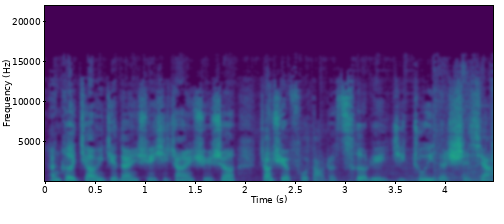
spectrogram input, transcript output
谈课教育阶段学习障碍学生教学辅导的策略以及注意的事项。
